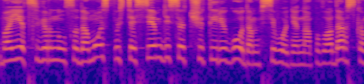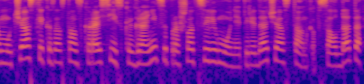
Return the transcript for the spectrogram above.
Боец вернулся домой спустя 74 года. Сегодня на Павлодарском участке казахстанско-российской границы прошла церемония передачи останков солдата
